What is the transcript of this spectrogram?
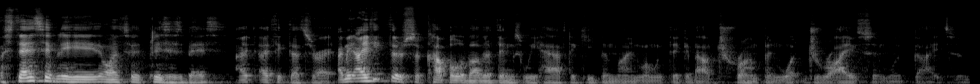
ostensibly he wants to please his base. I, I, think that's right. I mean, I think there's a couple of other things we have to keep in mind when we think about Trump and what drives him, what guides him.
